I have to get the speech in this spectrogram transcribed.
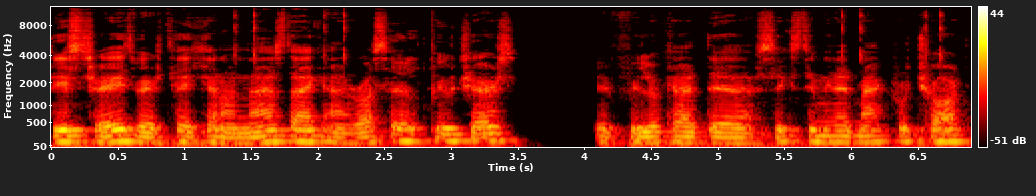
these trades were taken on nasdaq and russell futures. If we look at the 60 minute macro chart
